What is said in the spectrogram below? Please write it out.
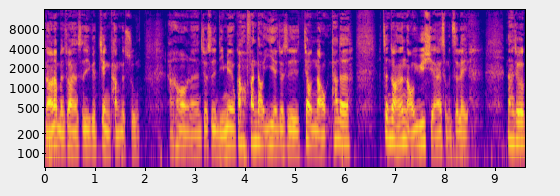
然后那本书好像是一个健康的书，然后呢，就是里面我刚好翻到一页，就是叫脑，他的症状好像脑淤血还是什么之类的。那就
